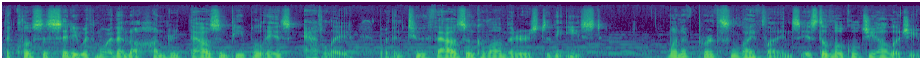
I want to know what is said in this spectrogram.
The closest city with more than 100,000 people is Adelaide, more than 2,000 kilometers to the east. One of Perth's lifelines is the local geology,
